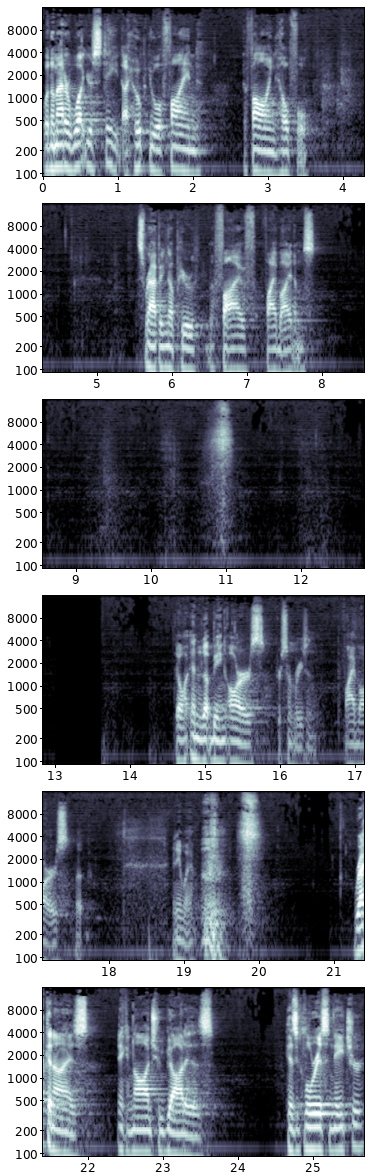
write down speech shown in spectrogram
Well, no matter what your state, I hope you will find the following helpful. It's wrapping up here five, five items. They all ended up being R's for some reason, five R's. But anyway. recognize and acknowledge who God is, His glorious nature,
